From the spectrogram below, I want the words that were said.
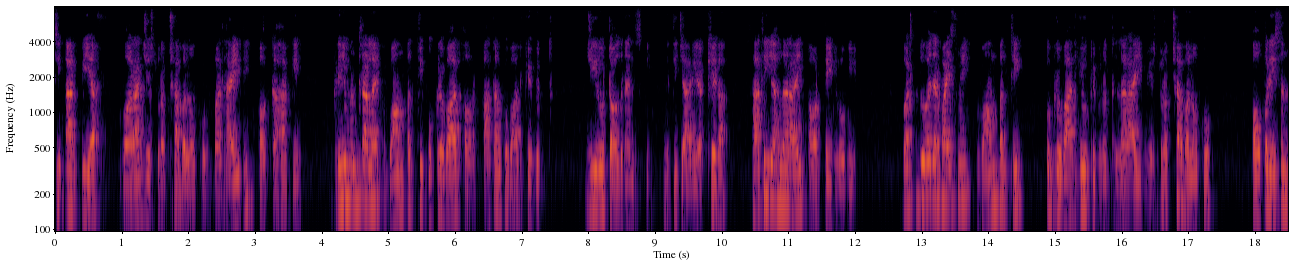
सीआरपीएफ व राज्य सुरक्षा बलों को बधाई दी और कहा कि गृह मंत्रालय वामपंथी उग्रवाद और आतंकवाद के विरुद्ध ज़ीरो टॉलरेंस की नीति जारी रखेगा। साथ ही यह लड़ाई और तेज होगी। वर्ष 2022 में वामपंथी उग्रवादियों के विरुद्ध लड़ाई में सुरक्षा बलों को Operation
